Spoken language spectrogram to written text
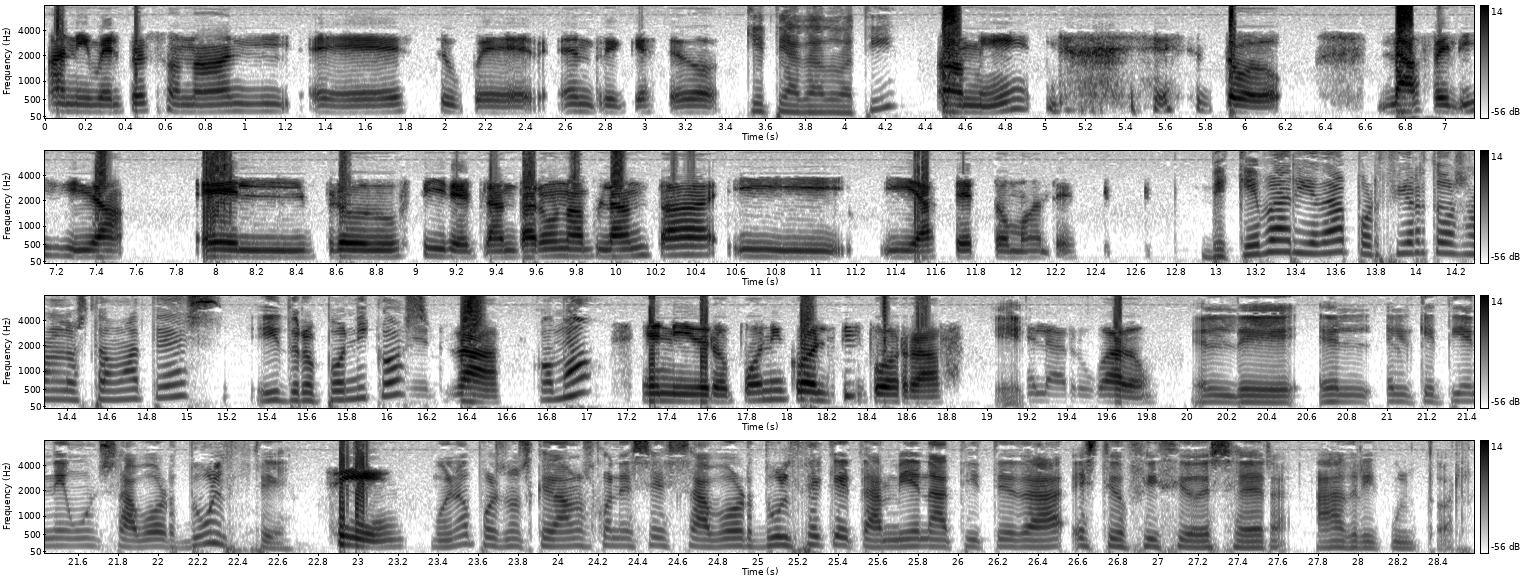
a nivel personal es súper enriquecedor. ¿Qué te ha dado a ti? A mí, todo. La felicidad, el producir, el plantar una planta y, y hacer tomates. ¿De qué variedad, por cierto, son los tomates hidropónicos? RAF. ¿Cómo? En hidropónico el tipo RAF, eh, el arrugado. El, de, el, el que tiene un sabor dulce. Sí. Bueno, pues nos quedamos con ese sabor dulce que también a ti te da este oficio de ser agricultor.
